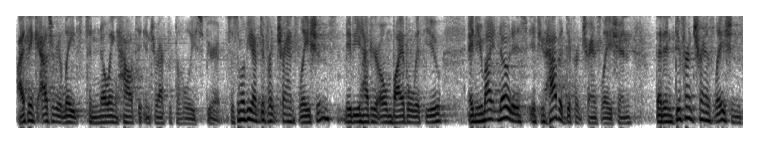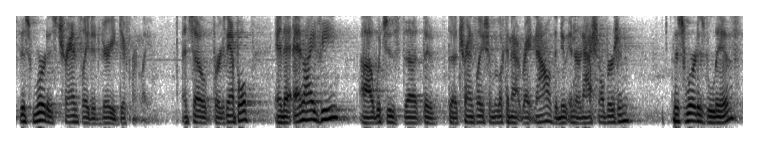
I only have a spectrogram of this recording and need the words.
I think, as it relates to knowing how to interact with the Holy Spirit. So, some of you have different translations. Maybe you have your own Bible with you. And you might notice, if you have a different translation, that in different translations, this word is translated very differently. And so, for example, in the NIV, uh, which is the, the, the translation we're looking at right now, the New International Version, this word is live.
